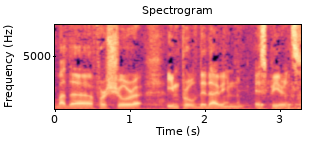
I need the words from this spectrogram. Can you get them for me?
but uh, for sure improve the diving experience.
